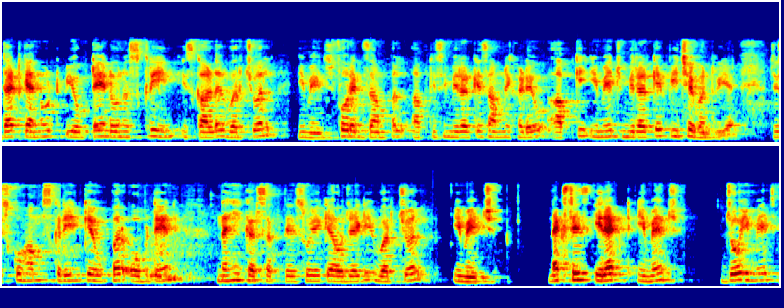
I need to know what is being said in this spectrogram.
that can not be obtain on a screen is called a virtual image for example आप किसी मिरर के सामने खड़े हो आपकी इमेज मिरर के पीछे बन रही है जिसको हम स्क्रीन के ऊपर ऑब्टेन नहीं कर सकते। सो so, ये क्या हो जाएगी? Virtual image next is erect image जो इमेज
